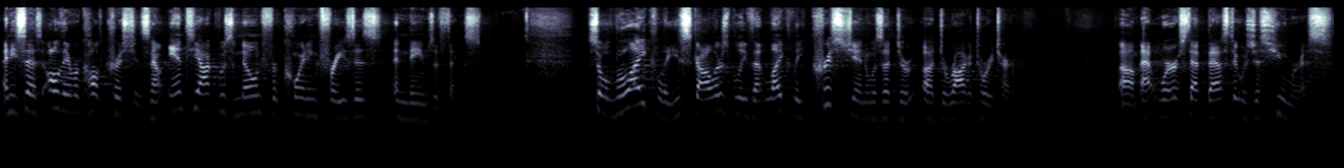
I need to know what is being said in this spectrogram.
And he says, oh, they were called Christians. Now, Antioch was known for coining phrases and names of things. So, likely, scholars believe that likely Christian was a, der- a derogatory term. Um, at worst, at best, it was just humorous.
